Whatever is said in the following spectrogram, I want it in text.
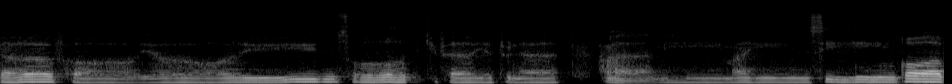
كافا يا عين. صاد كفايتنا. حاميم عين سين قاف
